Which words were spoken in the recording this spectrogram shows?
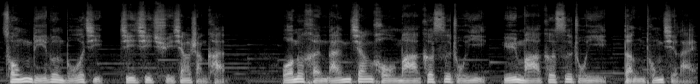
从理论逻辑及其取向上看。我们很难将后马克思主义与马克思主义等同起来。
